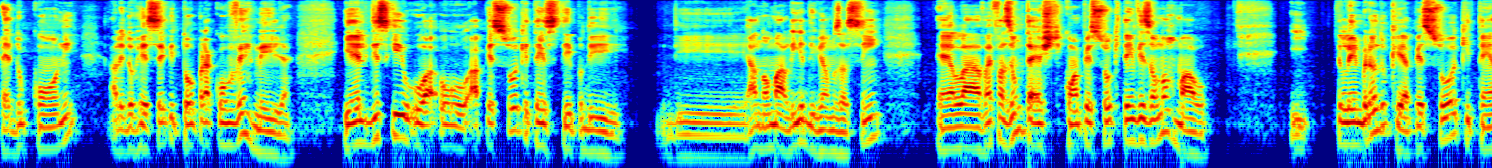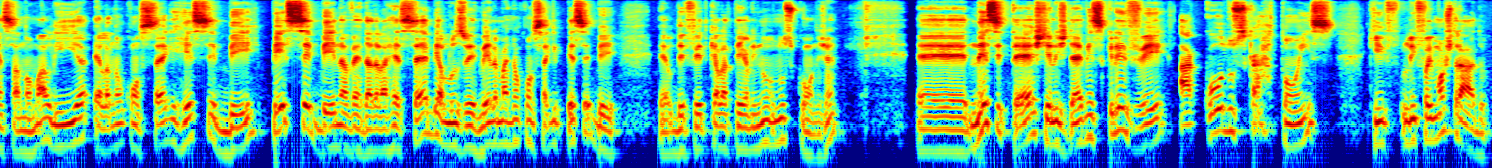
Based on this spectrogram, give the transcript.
é do cone, ali do receptor para a cor vermelha. E ele diz que o, a- o- a pessoa que tem esse tipo de, de anomalia, digamos assim, ela vai fazer um teste com a pessoa que tem visão normal. E lembrando que a pessoa que tem essa anomalia, ela não consegue receber, perceber, na verdade, ela recebe a luz vermelha, mas não consegue perceber. É o defeito que ela tem ali no, nos cones, né? É, nesse teste, eles devem escrever a cor dos cartões que lhe foi mostrado.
